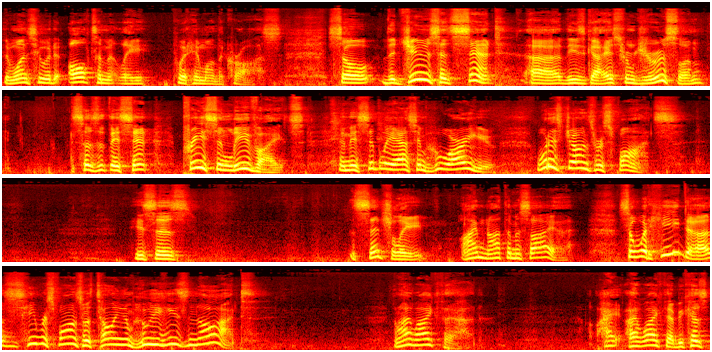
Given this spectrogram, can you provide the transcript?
the ones who would ultimately put him on the cross. So the Jews had sent uh, these guys from Jerusalem says that they sent priests and Levites, and they simply asked him, Who are you? What is John's response? He says, essentially, I'm not the Messiah. So what he does is he responds with telling him who he's not. And I like that. I, I like that because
